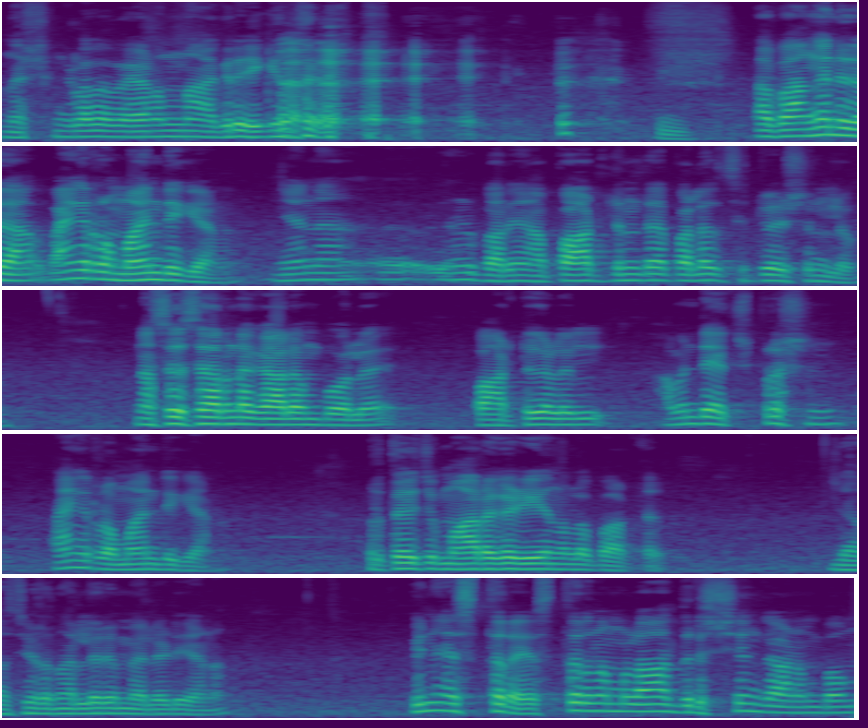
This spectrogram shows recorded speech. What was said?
നിഷ്കളങ്കത വേണമെന്ന് ആഗ്രഹിക്കുന്ന അപ്പോൾ അങ്ങനെ ഒരു ഭയങ്കര റൊമാന്റിക്കാണ് ഞാൻ എന്നോട് പറഞ്ഞു ആ പാട്ടിന്റെ പല സിറ്റുവേഷനിലും നസീർ സാറിന്റെ കാലം പോലെ പാട്ടുകളിൽ അവന്റെ എക്സ്പ്രഷൻ ഭയങ്കര റൊമാന്റിക്കാണ് പ്രത്യേകിച്ച് മാറുകഴി എന്നുള്ള പാട്ട് ജാസിയുടെ നല്ലൊരു മെലഡിയാണ് പിന്നെ എസ്തർ എസ്തർ നമ്മൾ ആ ദൃശ്യം കാണുമ്പം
